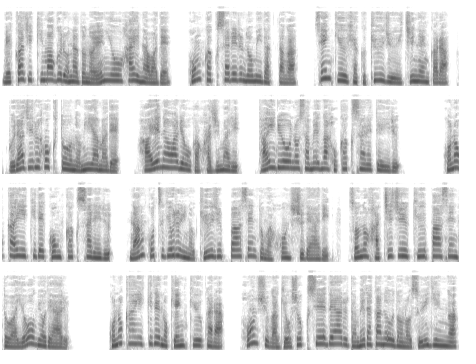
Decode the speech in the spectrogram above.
メカジキマグロなどの遠洋ハイナワで混獲されるのみだったが、1991年からブラジル北東のミヤまで、ハエナワ漁が始まり、大量のサメが捕獲されている。この海域で混獲される軟骨魚類の90%が本種であり、その89%は幼魚である。この海域での研究から、本種が魚食性であるため高濃度の水銀が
